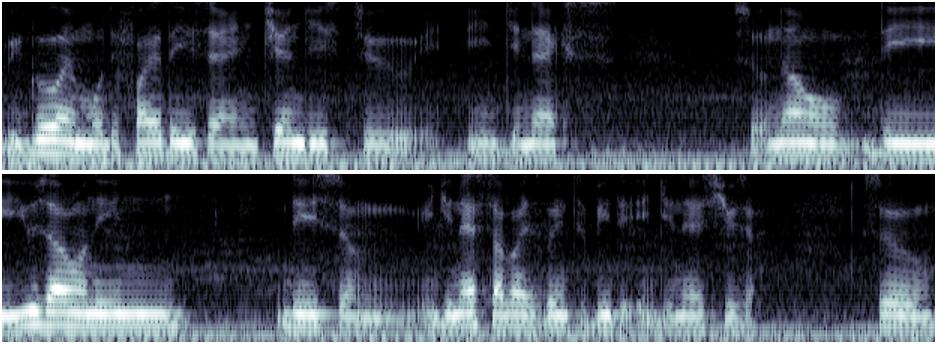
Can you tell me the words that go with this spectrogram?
we go and modify this and change this to nginx so now the user running this um, nginx server is going to be the nginx user. So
